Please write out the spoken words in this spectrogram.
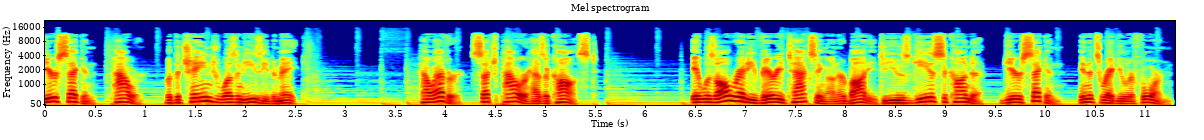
Gear Second, power, but the change wasn't easy to make. However, such power has a cost. It was already very taxing on her body to use Gia Secunda, Gear Second, in its regular form.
